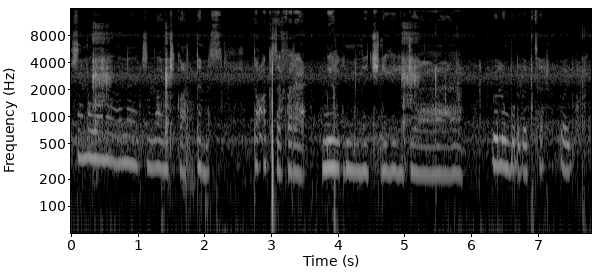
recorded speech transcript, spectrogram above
Seni bana bunun içinden çıkarttınız. Sefere Milgun'un içine gireceğim. Bölüm burada biter. Bay bay.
